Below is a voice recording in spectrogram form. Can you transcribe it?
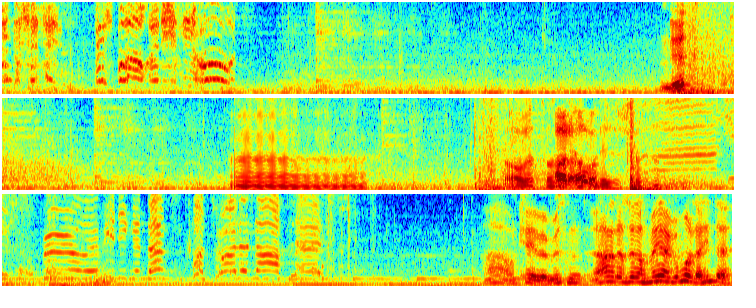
Sendeschüssel. Ich brauche diesen Hut. Jetzt? Äh. Da ist so ein Ah, die Gedankenkontrolle nachlässt. Ah, okay, wir müssen... Ah, da sind noch mehr. Guck mal, dahinter.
